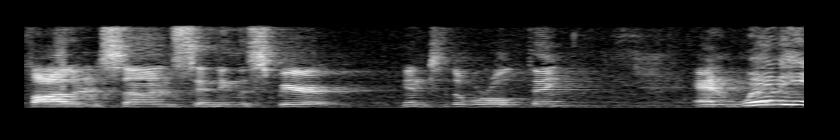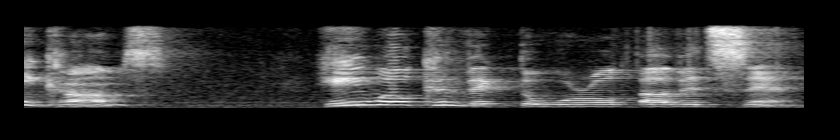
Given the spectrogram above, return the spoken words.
Father and Son sending the Spirit into the world thing. And when he comes, he will convict the world of its sin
